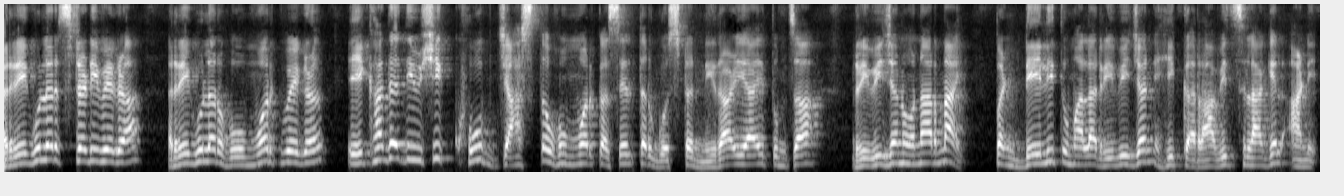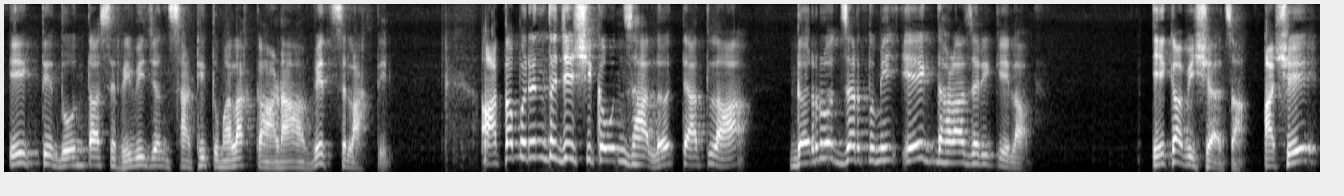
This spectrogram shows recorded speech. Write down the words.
रेग्युलर स्टडी वेगळा रेग्युलर होमवर्क वेगळं. एखाद्या दिवशी खूप जास्त होमवर्क असेल तर गोष्ट निराळी आहे तुमचा रिव्हिजन होणार नाही. पण डेली तुम्हाला रिव्हिजन ही करावीच लागेल आणि एक ते दोन तास रिव्हिजनसाठी तुम्हाला काढावेच लागतील. आतापर्यंत जे शिकवून झालं त्यातला दररोज जर तुम्ही एक धडा जरी केला एका विषयाचा असे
